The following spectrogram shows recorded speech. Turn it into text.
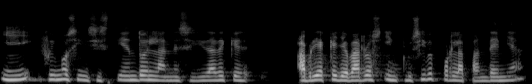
y fuimos insistiendo en la necesidad de que habría que llevarlos inclusive por la pandemia.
